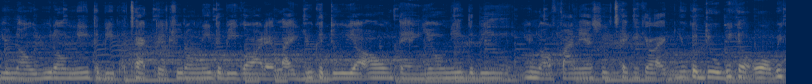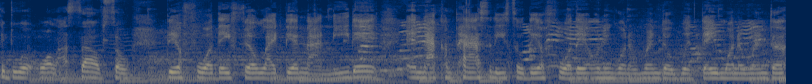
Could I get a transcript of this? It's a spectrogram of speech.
You know, you don't need to be protected. You don't need to be guarded. Like you could do your own thing. You don't need to be, you know, financially taken care. Like you could do, we can all, we could do it all ourselves. So therefore, they feel like they're not needed in that capacity. So therefore, they're only going to render what they want to render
